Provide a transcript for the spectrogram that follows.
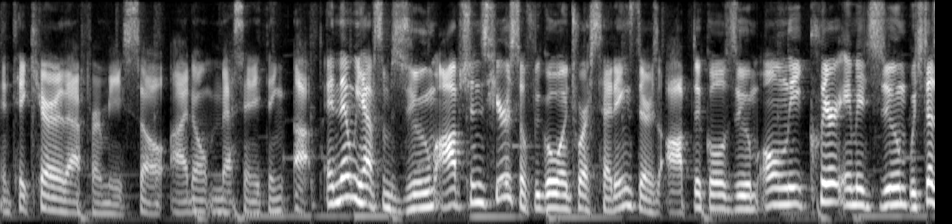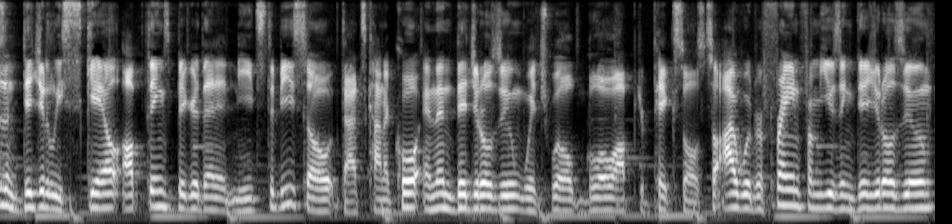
and take care of that for me so I don't mess anything up. And then we have some zoom options here. So if we go into our settings, there's optical zoom only, clear image zoom, which doesn't digitally scale up things bigger than it needs to be. So that's kind of cool. And then digital zoom, which will blow up your pixels. So I would refrain from using digital zoom.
